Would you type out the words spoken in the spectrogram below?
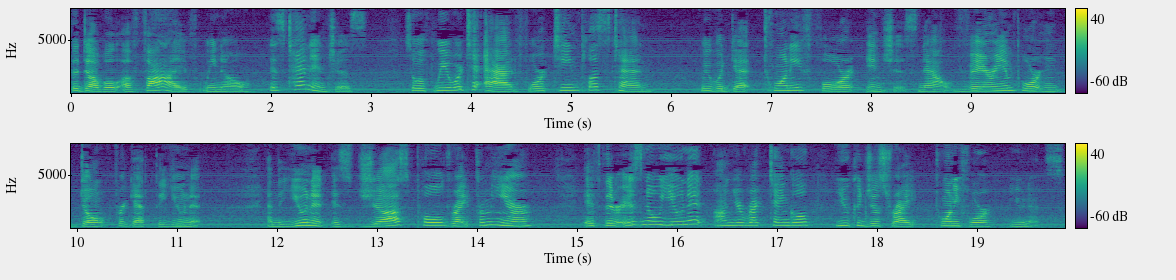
The double of 5, we know, is 10 inches. So if we were to add 14 plus 10, we would get 24 inches. Now, very important, don't forget the unit and the unit is just pulled right from here. If there is no unit on your rectangle, you could just write 24 units.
